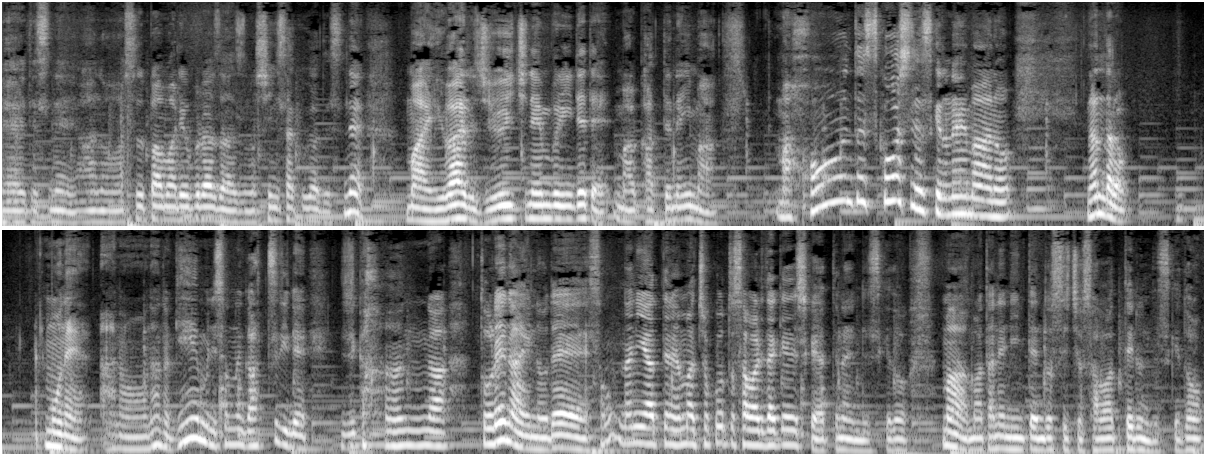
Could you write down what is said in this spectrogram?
えー、ですねあのスーパーマリオブラザーズの新作がですねまあいわゆる11年ぶりに出てまあ買ってね今まあほんと少しですけどねまああのなんだろう。もうねあのなんだゲームにそんながっつりね時間が取れないのでそんなにやってない。まあちょこっと触りだけしかやってないんですけどまあまたね任天堂スイッチを触ってるんですけど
